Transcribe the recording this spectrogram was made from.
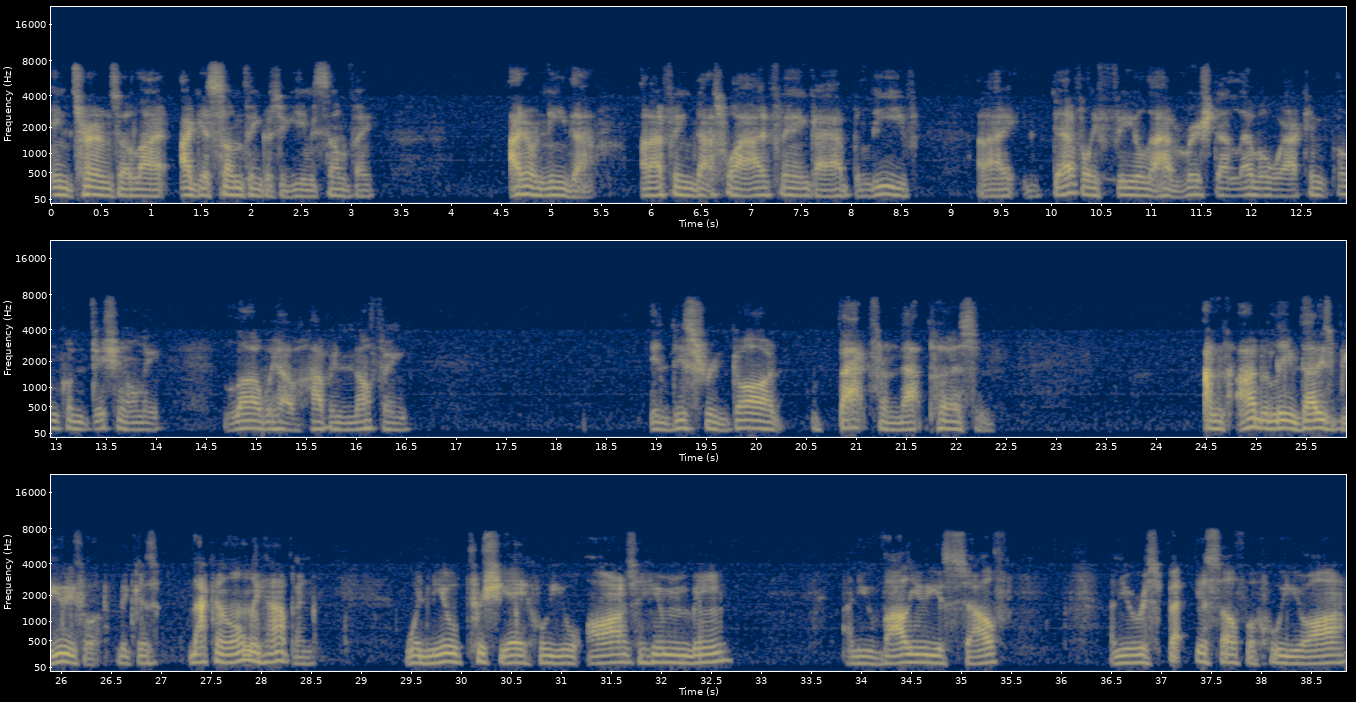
in terms of like I get something because you give me something. I don't need that, and I think that's why I think I believe, and I definitely feel that I have reached that level where I can unconditionally love without having nothing in disregard back from that person. And I believe that is beautiful because that can only happen when you appreciate who you are as a human being and you value yourself and you respect yourself for who you are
